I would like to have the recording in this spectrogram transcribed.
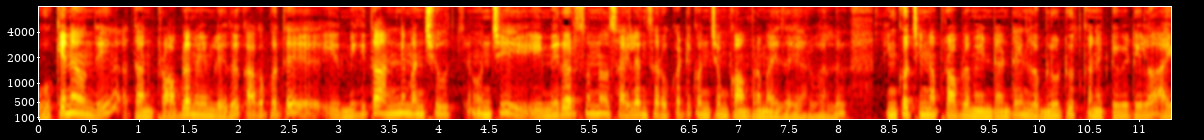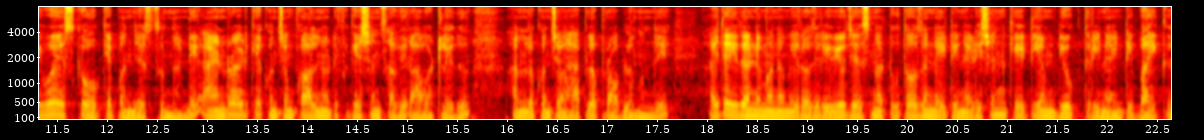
ఓకేనే ఉంది దాని ప్రాబ్లం ఏం లేదు. కాకపోతే ఈ మిగతా అన్ని మంచి ఉంచి ఈ మిర్రర్స్ సైలెన్సర్ ఒకటి కొంచెం కాంప్రమైజ్ అయ్యారు వాళ్ళు. ఇంకో చిన్న ప్రాబ్లం ఏంటంటే ఇందులో బ్లూటూత్ కనెక్టివిటీలో ఐఓఎస్కి ఓకే పనిచేస్తుందండి ఆండ్రాయిడ్కే కొంచెం కాల్ నోటిఫికేషన్స్ అవి రావట్లేదు. అందులో కొంచెం యాప్లో ప్రాబ్లం ఉంది. అయితే ఇదండి మనం ఈరోజు రివ్యూ చేసిన two thousand eighteen edition KTM Duke three ninety bike.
